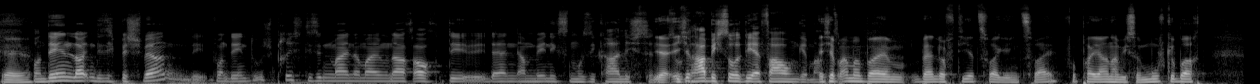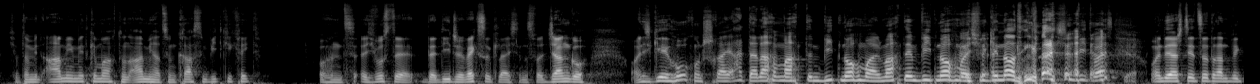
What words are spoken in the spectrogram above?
Ja, ja. Von den Leuten, die sich beschweren, die, von denen du sprichst, die sind meiner Meinung nach auch die, die am wenigsten musikalisch sind. Ja, so habe ich so die Erfahrung gemacht. Ich habe so. einmal beim Band of Tier 2 gegen 2, vor ein paar Jahren habe ich so einen Move gebracht. Ich habe dann mit Army mitgemacht und Army hat so einen krassen Beat gekriegt. Und ich wusste, der DJ wechselt gleich und es war Django. Und ich gehe hoch und schreie, ah, danach mach den Beat nochmal, mach den Beat nochmal. Ich will genau den gleichen Beat, weißt du? Und der steht so dran, Big,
